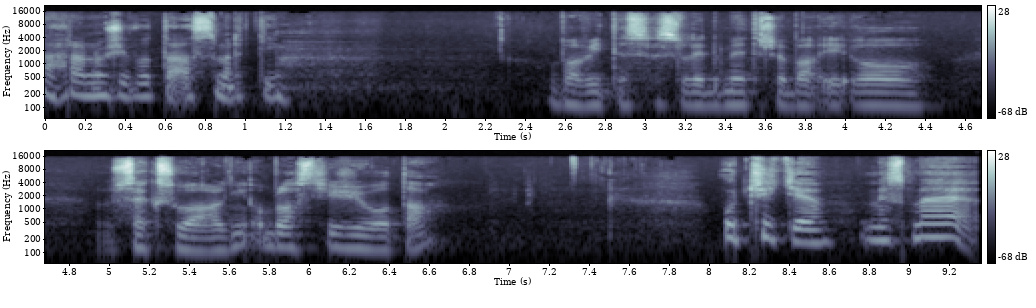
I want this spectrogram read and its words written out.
na hranu života a smrti. Bavíte se s lidmi třeba i o sexuální oblasti života? Určitě. My jsme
